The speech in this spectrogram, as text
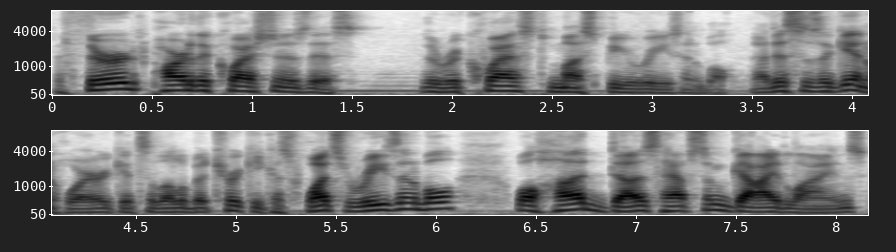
The third part of the question is this the request must be reasonable. Now, this is again where it gets a little bit tricky because what's reasonable? Well, HUD does have some guidelines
